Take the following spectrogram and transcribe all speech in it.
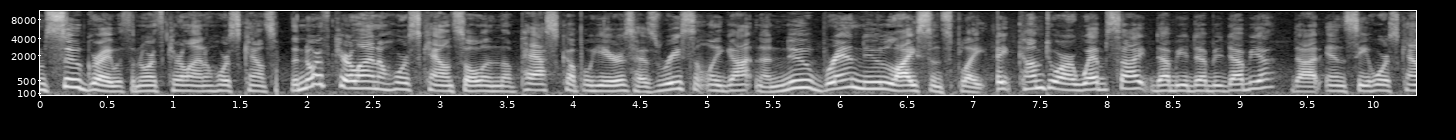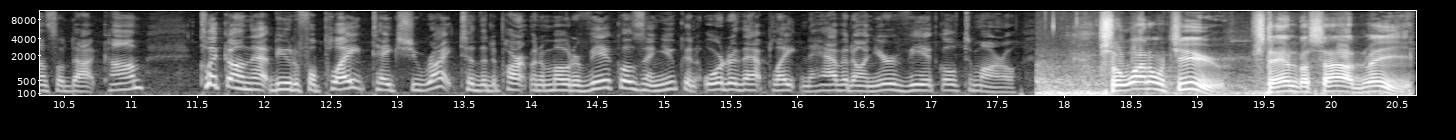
I'm Sue Gray with the North Carolina Horse Council. The North Carolina Horse Council in the past couple years has recently gotten a new, brand new license plate. Come to our website, www.nchorseCouncil.com. Click on that beautiful plate, takes you right to the Department of Motor Vehicles, and you can order that plate and have it on your vehicle tomorrow. So why don't you stand beside me,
